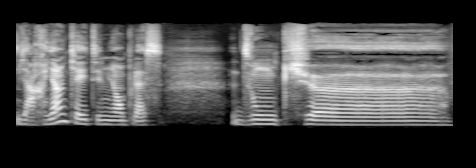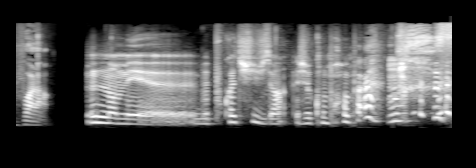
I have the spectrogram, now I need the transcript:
il y a rien qui a été mis en place. Donc euh, voilà. Non mais euh, bah, pourquoi tu viens? Je comprends pas.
